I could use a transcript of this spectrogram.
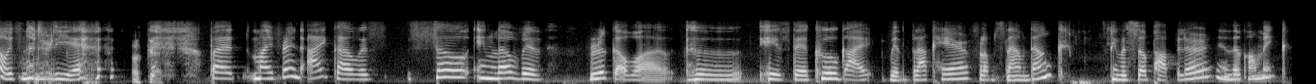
No, it's not dirty yet. Okay. but my friend Aika was so in love with Rukawa, who he's the cool guy with black hair from Slam Dunk. He was so popular in the comic.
